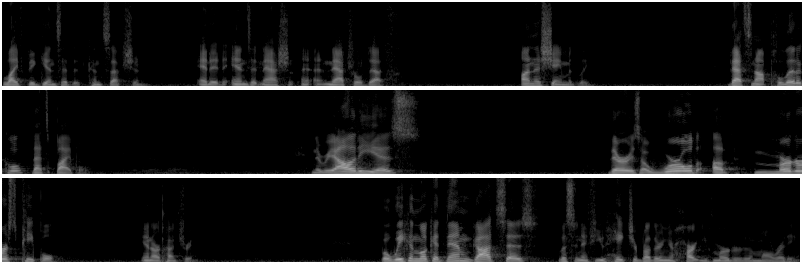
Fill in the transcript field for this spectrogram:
life begins at conception and it ends at uh, uh, natural death. Unashamedly. That's not political, that's Bible. And the reality is, there is a world of murderous people in our country. But we can look at them, God says, listen, if you hate your brother in your heart, you've murdered them already.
